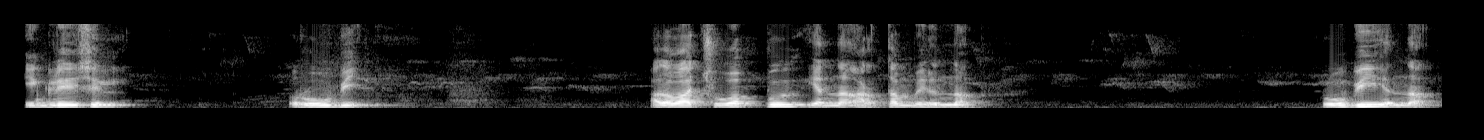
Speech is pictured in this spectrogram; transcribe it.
ഇംഗ്ലീഷിൽ റൂബി. അഥവാ ചുവപ്പ് എന്ന അർത്ഥം വരുന്ന റൂബി എന്ന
